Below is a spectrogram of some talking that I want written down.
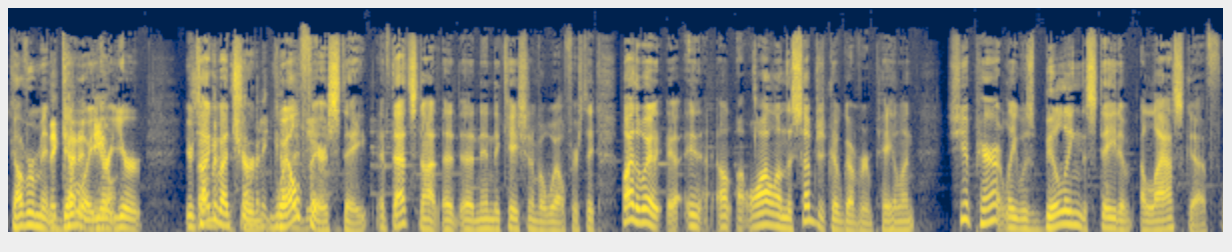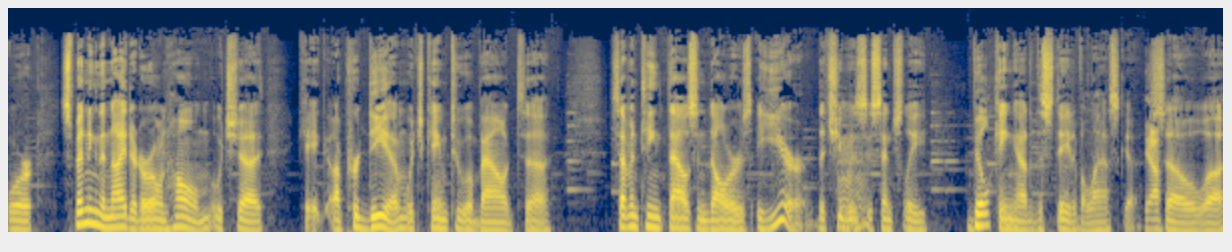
government They cut a giveaway. You're deal. You're you're talking about your somebody welfare state. If that's not a, an indication of a welfare state. By the way, uh, in, uh, while on the subject of Governor Palin, she apparently was billing the state of Alaska for spending the night at her own home, which uh, a per diem, which came to about uh, seventeen thousand dollars a year that she was essentially bilking out of the state of Alaska. Yeah. So uh,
